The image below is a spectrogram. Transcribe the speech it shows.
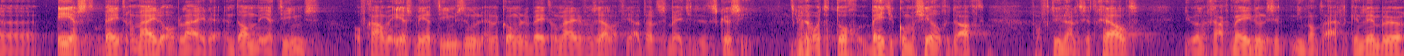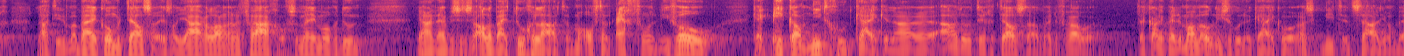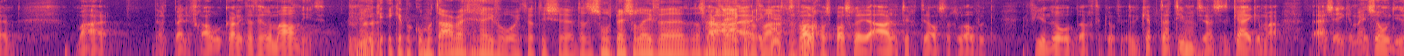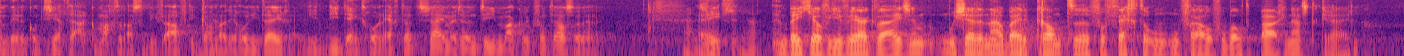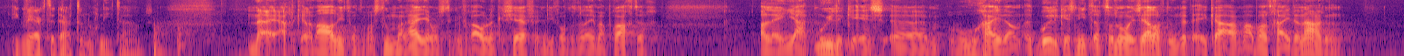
eerst betere meiden opleiden en dan meer teams? Of gaan we eerst meer teams doen en dan komen de betere meiden vanzelf? Ja, dat is een beetje de discussie. En Ja. dan wordt er toch een beetje commercieel gedacht. Van Fortuna, er zit geld. Die willen graag meedoen. Er zit niemand eigenlijk in Limburg. Laat die er maar bij komen. Telstar is al jarenlang aan het vragen of ze mee mogen doen. Ja, dan hebben ze ze allebei toegelaten. Maar of dat echt voor het niveau... Kijk, ik kan niet goed kijken naar eh, ADO tegen Telstar bij de vrouwen. Daar kan ik bij de mannen ook niet zo goed naar kijken hoor, als ik niet in het stadion ben. Maar dat, bij de vrouwen kan ik dat helemaal niet. Nee, ik, ik heb er commentaar bij gegeven ooit. Dat is, eh, dat is soms best wel even, dat is hard werken. Ja, ik, Vlagen. toevallig was pas geleden ADO tegen Telstar, geloof ik. 4-0, dacht ik. Of- En ik heb daar 10 minuten naar zitten kijken. Maar ja, zeker mijn zoon die dan binnenkomt, die zegt... Ja, ik mag dat alsjeblieft af. Die kan daar gewoon niet tegen. Die, die denkt gewoon echt dat zij met hun team makkelijk van Telstar winnen. Ja, is ja. Een beetje over je werkwijze. Moest jij er nou bij de krant eh, voor vechten om, om vrouwenvoetbal op de pagina's te krijgen? Ik werkte daar toen nog niet trouwens. Nee, eigenlijk helemaal niet. Want was toen Marije, was natuurlijk een vrouwelijke chef. En die vond het alleen maar prachtig. Alleen ja, het moeilijke is, ehm, hoe ga je dan... Het moeilijke is niet dat toernooi zelf doen, dat EK. Maar wat ga je daarna doen?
